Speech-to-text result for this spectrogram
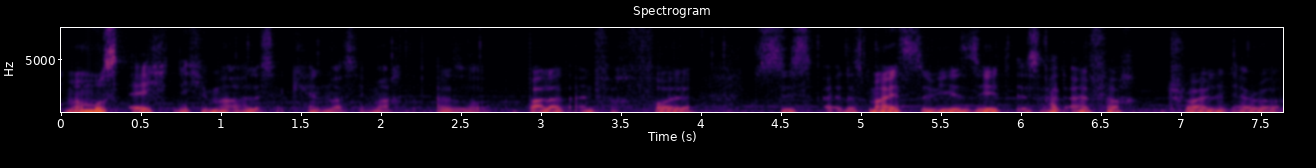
Man muss echt nicht immer alles erkennen, was ihr macht. Also ballert einfach voll. Das, ist, das meiste, wie ihr seht, ist halt einfach Trial and Error.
